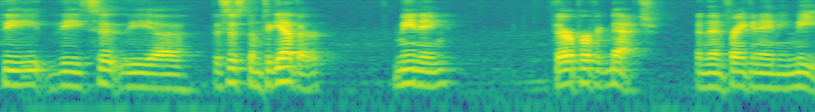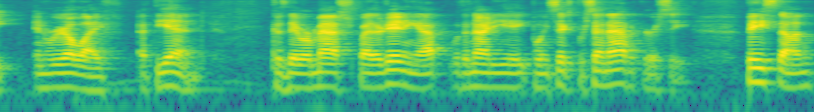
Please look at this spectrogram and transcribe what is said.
the, the, the, uh, the system together, meaning they're a perfect match. And then Frank and Amy meet in real life at the end because they were matched by their dating app with a 98.6% accuracy based on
